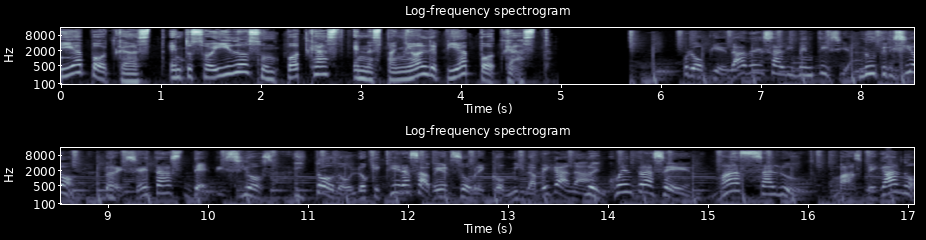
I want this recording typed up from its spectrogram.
Pia Podcast, en tus oídos un podcast en español de Pia Podcast. Propiedades alimenticias, nutrición, recetas deliciosas y todo lo que quieras saber sobre comida vegana lo encuentras en Más Salud, Más Vegano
